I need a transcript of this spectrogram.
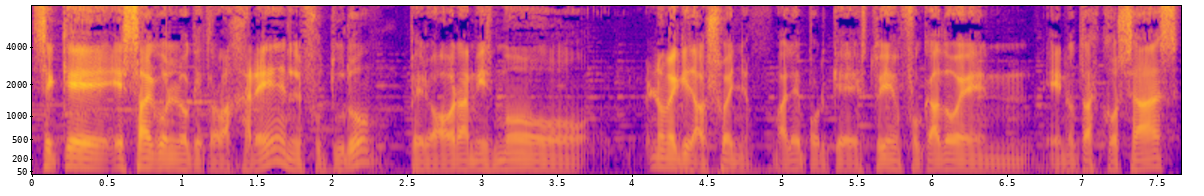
Sé que es algo en lo que trabajaré en el futuro, pero ahora mismo no me he quitado el sueño, ¿vale? Porque estoy enfocado en, en otras cosas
